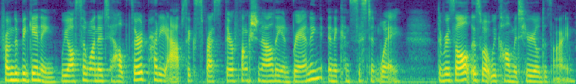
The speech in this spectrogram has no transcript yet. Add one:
From the beginning, we also wanted to help third-party apps express their functionality and branding in a consistent way. The result is what we call material design.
